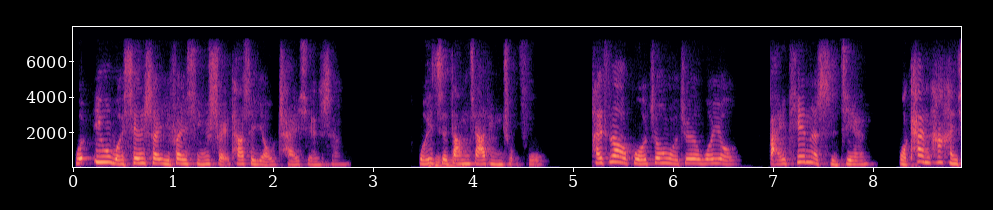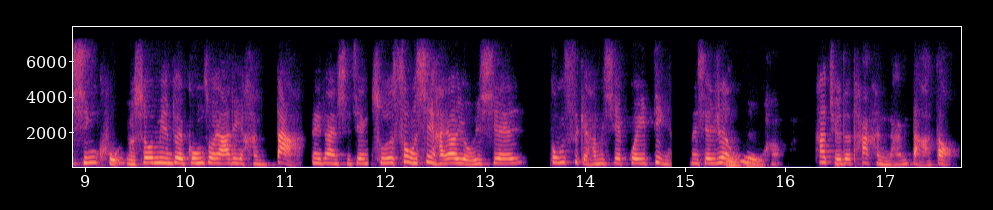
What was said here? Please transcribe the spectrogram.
我，因为我先生一份薪水，他是邮差先生，我一直当家庭主妇，孩子到国中，我觉得我有白天的时间，我看他很辛苦，有时候面对工作压力很大，那段时间除了送信，还要有一些公司给他们一些规定，那些任务哈，他觉得他很难达到。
